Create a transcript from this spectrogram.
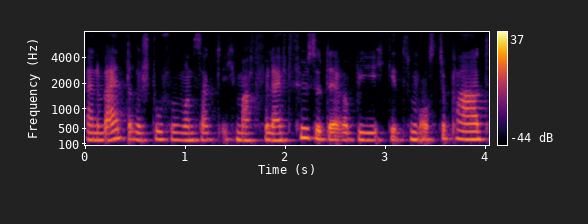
eine weitere Stufe, wo man sagt, ich mache vielleicht Physiotherapie, ich gehe zum Osteopath,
